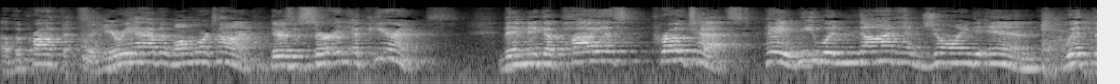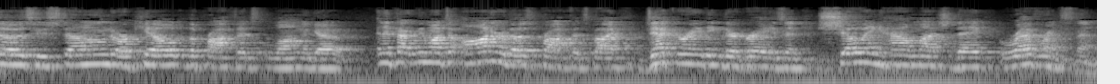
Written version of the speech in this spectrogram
of the prophets. So here we have it one more time. There's a certain appearance. They make a pious protest hey, we would not have joined in with those who stoned or killed the prophets long ago. And in fact, we want to honor those prophets by decorating their graves and showing how much they reverence them.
